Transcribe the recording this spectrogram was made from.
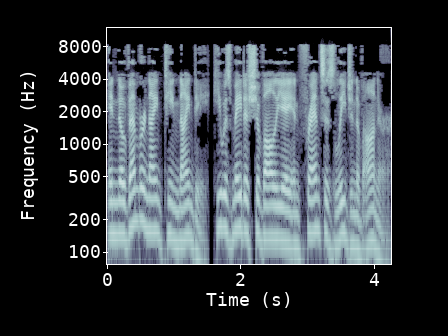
In November 1990, he was made a Chevalier in France's Legion of Honor.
